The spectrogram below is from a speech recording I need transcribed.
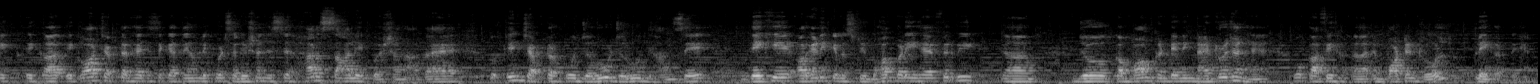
एक एक एक और चैप्टर है जिसे कहते हैं हम लिक्विड सोल्यूशन जिससे हर साल एक क्वेश्चन आता है। तो इन चैप्टर को ज़रूर ज़रूर ध्यान से देखिए। ऑर्गेनिक केमिस्ट्री बहुत बड़ी है, फिर भी जो कंपाउंड कंटेनिंग नाइट्रोजन है, वो काफ़ी इंपॉर्टेंट रोल प्ले करते हैं।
